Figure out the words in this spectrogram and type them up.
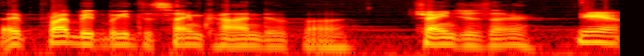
they probably be the same kind of uh, changes there. Yeah.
